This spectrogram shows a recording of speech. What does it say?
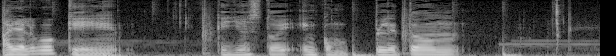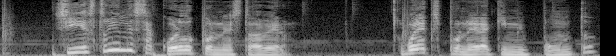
hay algo que, que yo estoy en completo... Sí, estoy en desacuerdo con esto. A ver, voy a exponer aquí mi punto.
